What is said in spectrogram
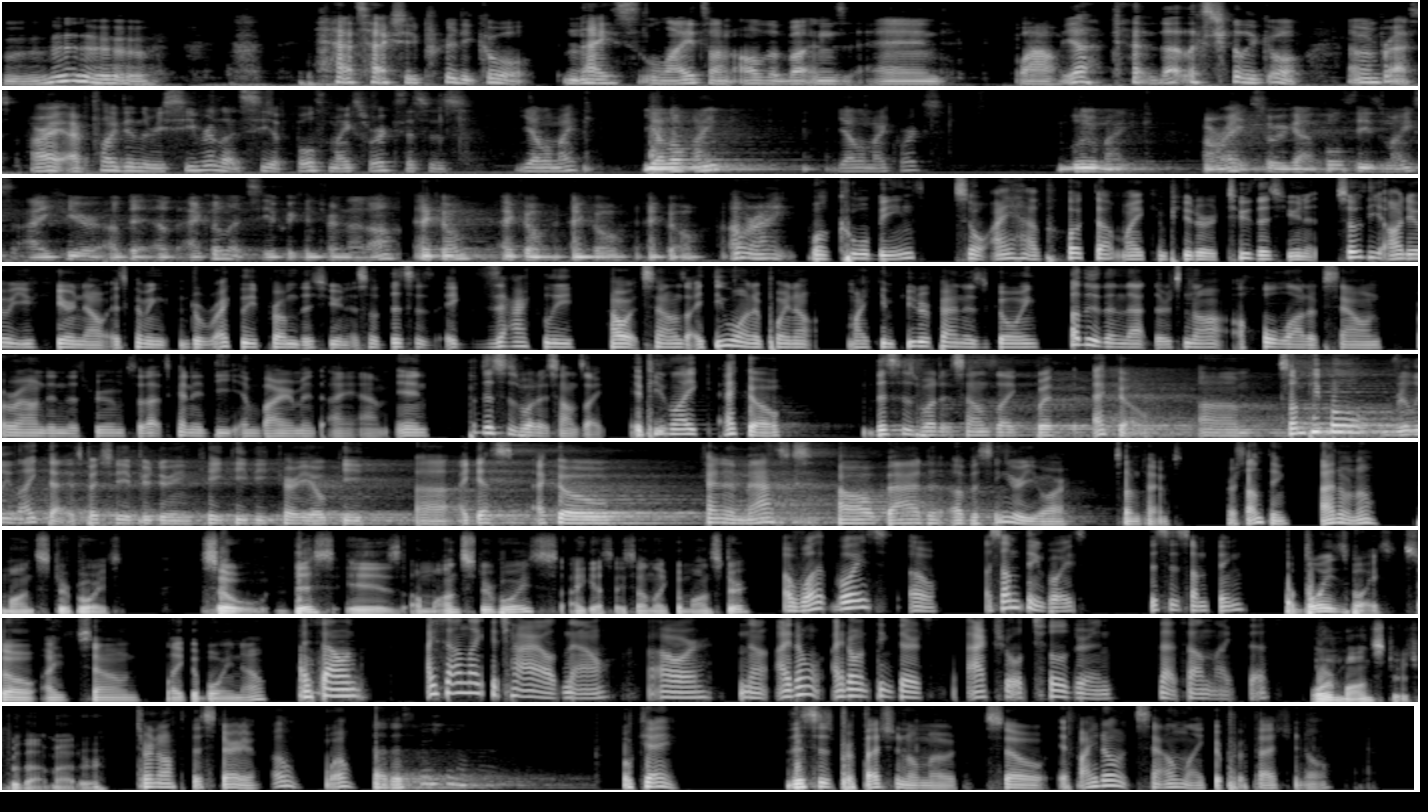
Ooh, that's actually pretty cool. Nice lights on all the buttons and wow, yeah, that looks really cool. I'm impressed. All right, I've plugged in the receiver. Let's see if both mics work. This is yellow mic. Yellow mic, Yellow mic works. blue mic. All right, so we got both these mics. I hear a bit of echo. Let's see if we can turn that off. Echo, echo, echo, echo. All right. Well, cool beans. So I have hooked up my computer to this unit. So the audio you hear now is coming directly from this unit. So this is exactly how it sounds. I do want to point out my computer fan is going other than that, there's not a whole lot of sound around in this room. So that's kind of the environment I am in. But this is what it sounds like. If you like echo, this is what it sounds like with echo. Um, some people really like that, especially if you're doing KTV karaoke. Uh, I guess echo kind of masks how bad of a singer you are sometimes, or something. I don't know. monster voice. So this is a monster voice. I guess I sound like a monster. A what voice? Oh, a something voice. This is something. A boy's voice. So I sound like a boy now. I sound I sound like a child now. Or no, I don't I don't think there's actual children that sound like this. Or monsters for that matter. Turn off the stereo. Oh, whoa. That is. Okay. This is professional mode. So if I don't sound like a professional,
